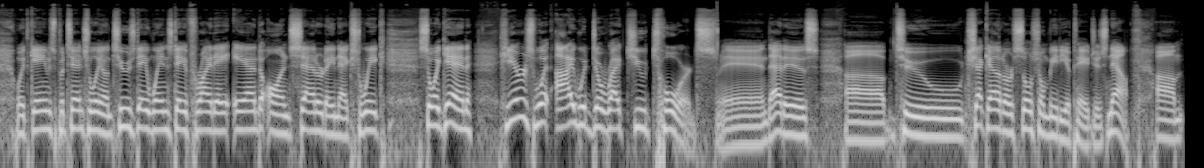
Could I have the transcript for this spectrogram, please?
with games potentially on Tuesday, Wednesday, Friday, and on Saturday next week. So, again, here's what I would direct you towards, and that is uh, to check out our social media pages. Now, um,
